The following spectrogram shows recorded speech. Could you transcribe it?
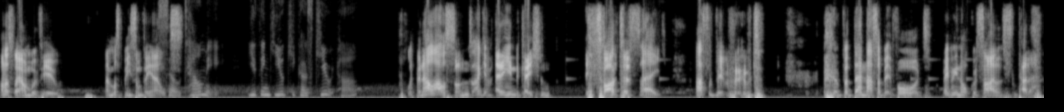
Honestly, I'm with you. There must be something else. So tell me, you think Yukiko's cute, huh? Flipping hell, our sons, I give any indication? It's hard to say. That's a bit rude. but then that's a bit forward. Maybe an awkward silence is better.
